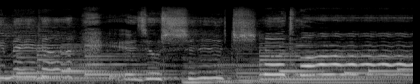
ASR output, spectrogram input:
最美的也就是这段。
